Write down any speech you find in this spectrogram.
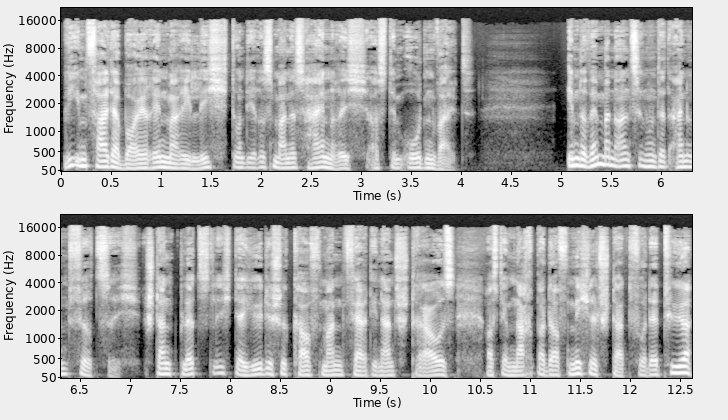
wie im Fall der Bäuerin Marie Licht und ihres Mannes Heinrich aus dem Odenwald. Im November 1941 stand plötzlich der jüdische Kaufmann Ferdinand Strauß aus dem Nachbardorf Michelstadt vor der Tür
